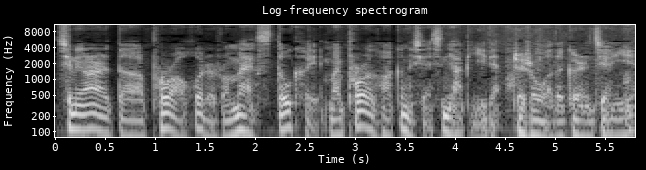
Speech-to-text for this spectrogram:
七零二的 Pro 或者说 Max 都可以。买 Pro 的话更显性价比一点，这是我的个人建议。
